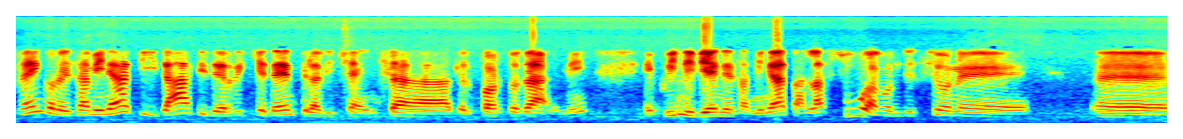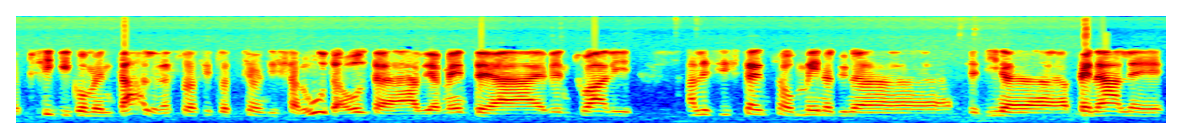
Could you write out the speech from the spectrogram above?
vengono esaminati i dati del richiedente la licenza del porto d'armi e quindi viene esaminata la sua condizione eh, psichico-mentale, la sua situazione di salute, oltre ovviamente a eventuali all'esistenza o meno di una pedina penale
